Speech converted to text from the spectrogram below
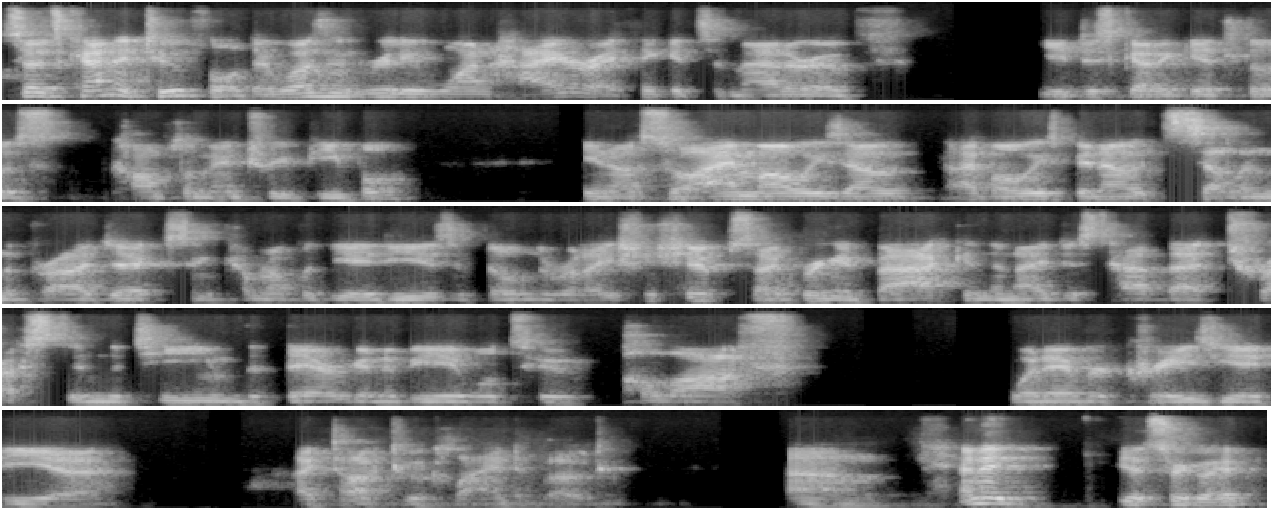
So it's kind of twofold. There wasn't really one hire. I think it's a matter of you just got to get those complementary people. You know, so I'm always out, I've always been out selling the projects and coming up with the ideas and building the relationships. I bring it back and then I just have that trust in the team that they're going to be able to pull off whatever crazy idea I talk to a client about. Um, and it, yeah, sorry, go ahead.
